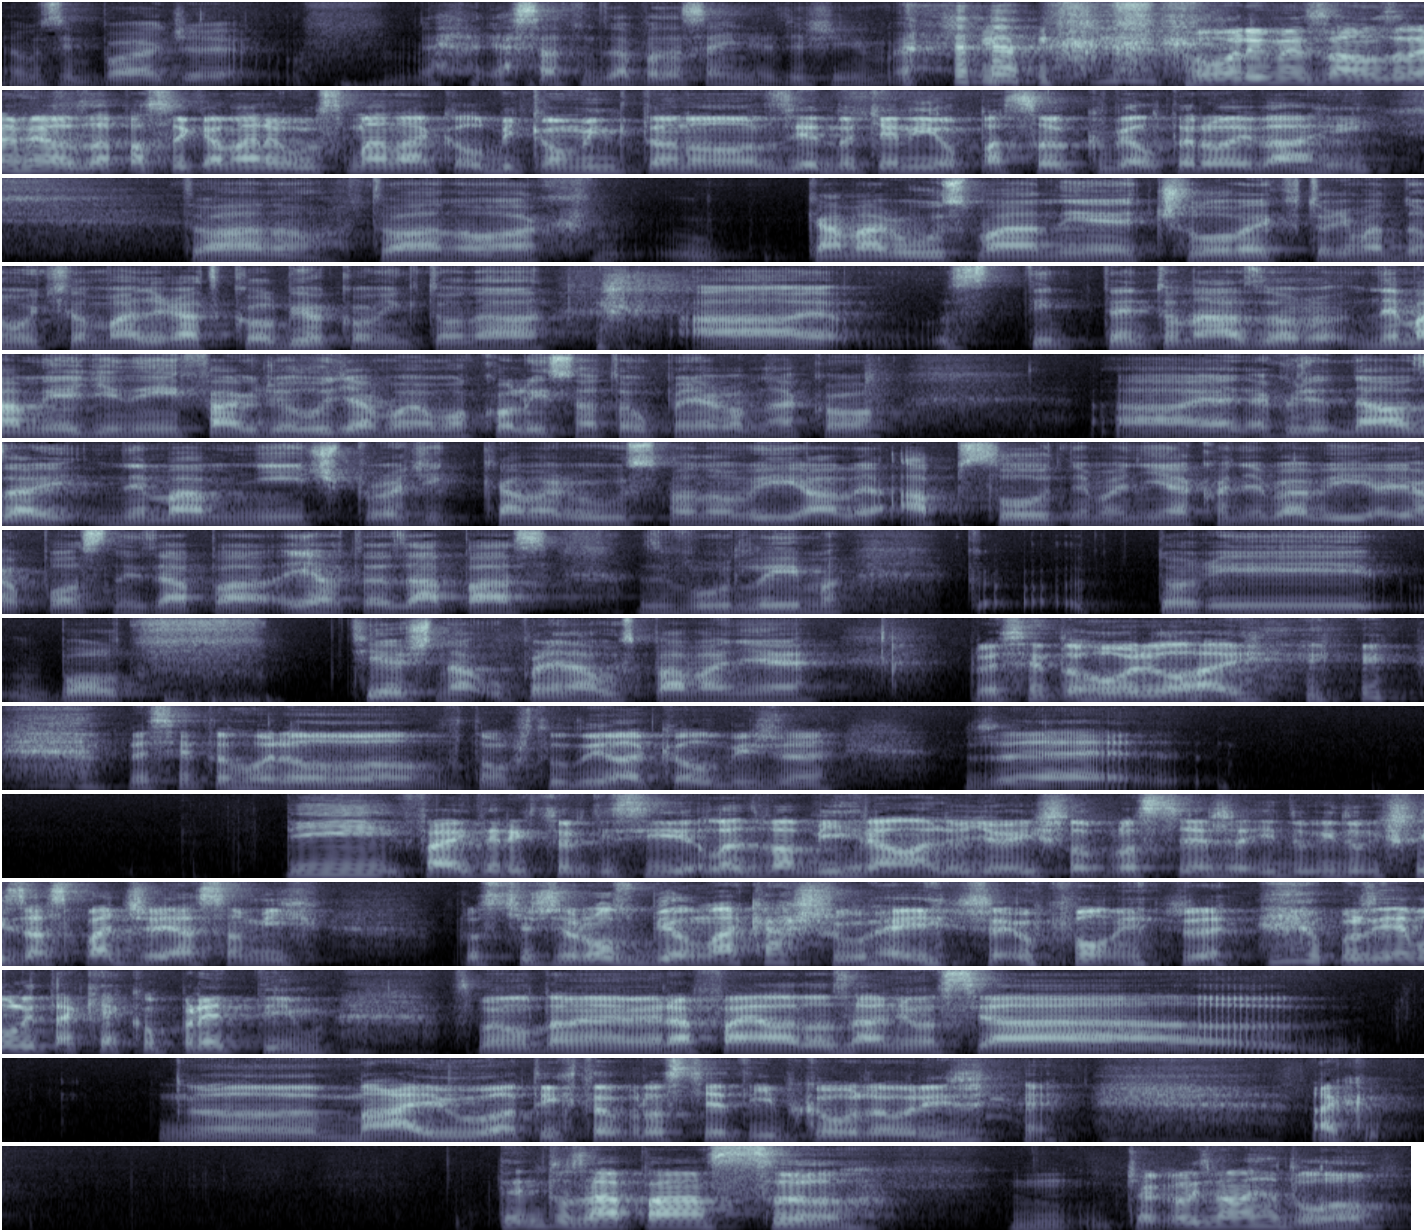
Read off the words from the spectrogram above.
Ja musím povedať, že ja sa ten zápas asi ani neteším. Hovoríme samozrejme o zápase Kamara Usmana a Colby Covington o zjednotený opasok welterovej váhy. To áno, to áno. Ak Kamaru Usman je človek, ktorý ma donútil mať rád Colbyho Covingtona a tým, tento názor nemám jediný, fakt, že ľudia v mojom okolí sú na to úplne rovnako. A ja akože naozaj nemám nič proti Kamaru Usmanovi, ale absolútne ma nejako nebaví a jeho posledný zápas, jeho teda zápas s Woodlim, ktorý bol tiež na, úplne na uspávanie. Presne to hovoril aj, presne to hovoril v tom štúdiu a Kolby, že, že tí fightery, ktorí ty si ledva vyhral a ľudia išlo proste, že idú, idú, išli zaspať, že ja som ich proste, že rozbil na kašu, hej, že úplne, že už neboli také ako predtým. Spomenul tam, neviem, Rafaela do Zaňosia, e, Maju a týchto proste týpkov, že hovorí, že tak tento zápas, e, čakali sme na ňo dlho, e,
